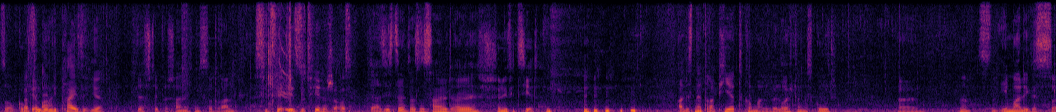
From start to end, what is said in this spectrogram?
So, guck Was sind denn die an. Preise hier? Das steht wahrscheinlich nicht so dran. Das sieht sehr esoterisch aus. Ja, siehst du, das ist halt äh, schönifiziert. Alles nett drapiert. Guck mal, die Beleuchtung ist gut. Ähm, ne? Das ist ein ehemaliges, äh,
